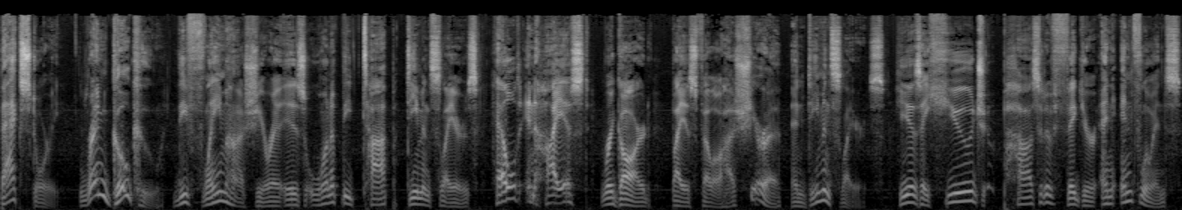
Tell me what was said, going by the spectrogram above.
backstory. Rengoku, the Flame Hashira, is one of the top demon slayers held in highest regard by his fellow Hashira and demon slayers. He is a huge positive figure and influence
